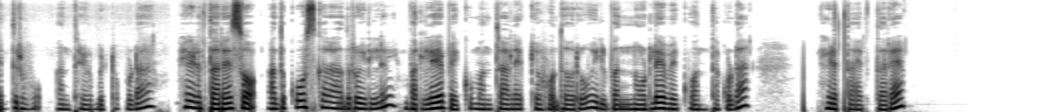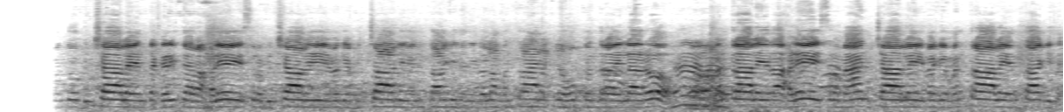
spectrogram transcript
ಇದ್ದರು ಅಂತ ಹೇಳಿಬಿಟ್ಟು ಕೂಡ ಹೇಳ್ತಾರೆ. ಸೊ ಅದಕ್ಕೋಸ್ಕರ ಆದರೂ ಇಲ್ಲಿ ಬರಲೇಬೇಕು ಮಂತ್ರಾಲಯಕ್ಕೆ ಹೋದವರು ಇಲ್ಲಿ ಬಂದು ನೋಡಲೇಬೇಕು ಅಂತ ಕೂಡ ಹೇಳ್ತಾ ಇರ್ತಾರೆ. ಭಿಕ್ಷಾಲಯ ಅಂತ ಕರೀತಾರ. ಹಳೆಯ ಹೆಸರು ಭಿಕ್ಷಾಲಯ ಇವಾಗ ಭಿಕ್ಷಾಲಯ ಎಂತಾಗಿದೆ ನೀವೆಲ್ಲ ಮಂತ್ರಾಲಯಕ್ಕೆ ಹೋಗ್ಬಂದ್ರ ಎಲ್ಲಾರು? ಮಂತ್ರಾಲಯದ ಹಳೆಯ ಹೆಸರು ಮ್ಯಾಂಚಾಲಯ ಇವಾಗ ಮಂತ್ರಾಲಯ ಅಂತಾಗಿದೆ.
